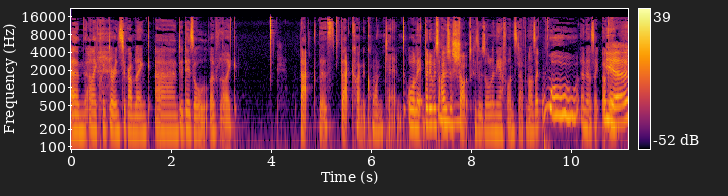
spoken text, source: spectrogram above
um, and I clicked her Instagram link, and it is all of the like that this that kind of content, all it. But it was I was just Mm. shocked because it was all in the F one stuff, and I was like, whoa, and I was like, okay, Yeah.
